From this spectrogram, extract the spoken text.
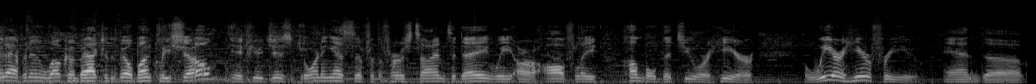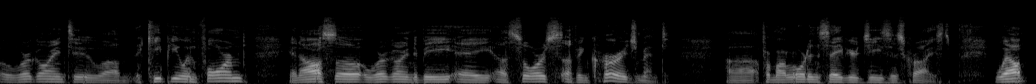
Good afternoon. Welcome back to the Bill Bunkley Show. If you're just joining us for the first time today, we are awfully humbled that you are here. We are here for you, and uh, we're going to um, keep you informed, and also we're going to be a, a source of encouragement uh, from our Lord and Savior Jesus Christ. Well,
